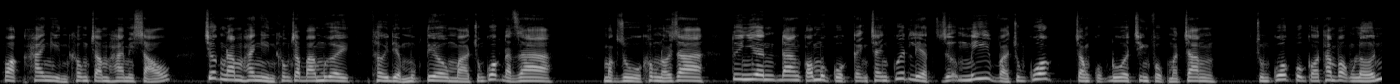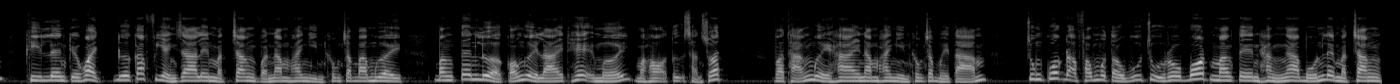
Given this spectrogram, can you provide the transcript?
hoặc 2026, trước năm 2030, thời điểm mục tiêu mà Trung Quốc đặt ra. Mặc dù không nói ra, tuy nhiên đang có một cuộc cạnh tranh quyết liệt giữa Mỹ và Trung Quốc trong cuộc đua chinh phục mặt trăng. Trung Quốc cũng có tham vọng lớn khi lên kế hoạch đưa các phi hành gia lên mặt trăng vào năm 2030 bằng tên lửa có người lái thế hệ mới mà họ tự sản xuất. Vào tháng 12 năm 2018, Trung Quốc đã phóng một tàu vũ trụ robot mang tên Hằng Nga 4 lên mặt trăng.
